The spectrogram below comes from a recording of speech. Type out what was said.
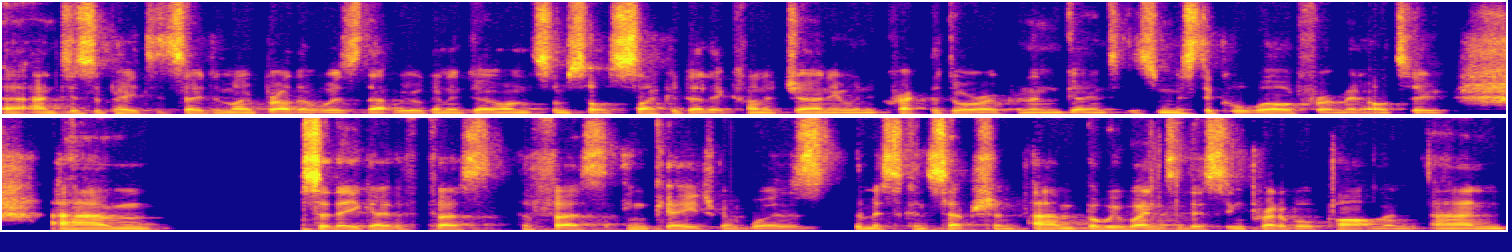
uh, anticipated, so did my brother, was that we were going to go on some sort of psychedelic kind of journey. We're going to crack the door open and go into this mystical world for a minute or two. Um, so there you go. The first, the first engagement was the misconception. Um, but we went to this incredible apartment, and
